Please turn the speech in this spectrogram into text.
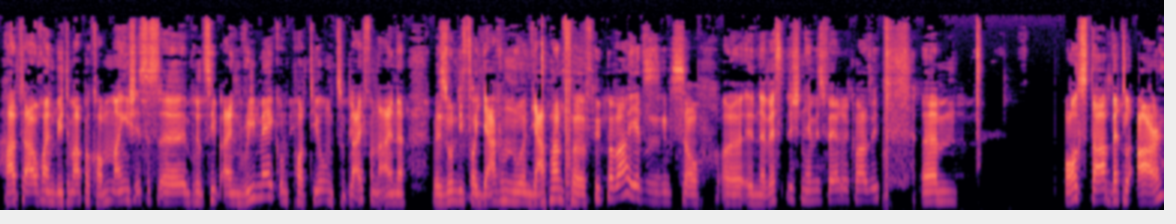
hat auch ein Beat'em Up bekommen. Eigentlich ist es äh, im Prinzip ein Remake und Portierung zugleich von einer Version, die vor Jahren nur in Japan verfügbar war. Jetzt gibt es auch äh, in der westlichen Hemisphäre quasi. Ähm, All-Star Battle R.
